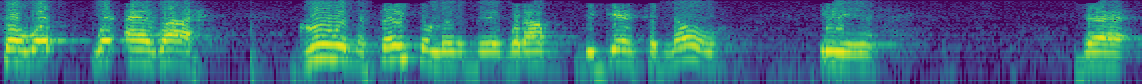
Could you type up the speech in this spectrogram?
So what, what as I grew in the faith a little bit, what I began to know is that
